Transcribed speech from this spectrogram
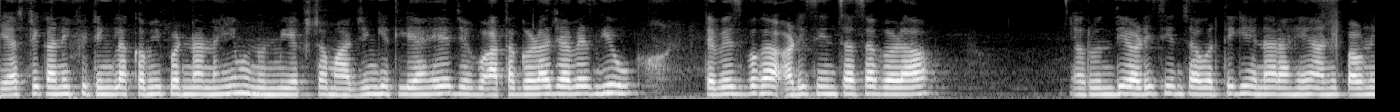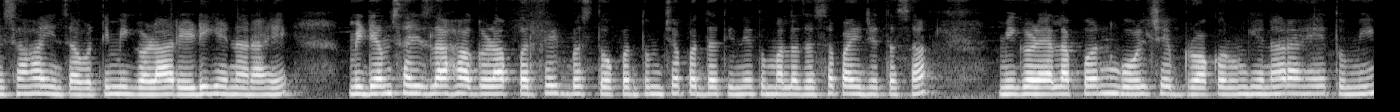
याच ठिकाणी फिटिंगला कमी पडणार नाही म्हणून मी एक्स्ट्रा मार्जिन घेतली आहे. जेव्हा आता गळा ज्यावेळेस घेऊ त्यावेळेस बघा अडीच इंचाचा गळा रुंदी अडीच इंचावरती घेणार आहे आणि पावणे सहा इंचावरती मी गळा रेडी घेणार आहे. मीडियम साईजला हा गळा परफेक्ट बसतो पण तुमच्या पद्धतीने तुम्हाला जसं पाहिजे तसा मी गळ्याला पण गोल शेप ड्रॉ करून घेणार आहे. तुम्ही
